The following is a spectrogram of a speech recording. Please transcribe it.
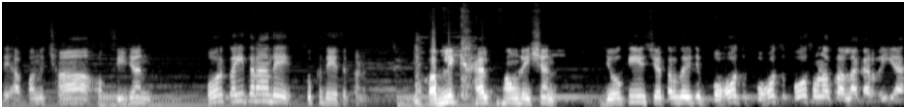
ਤੇ ਆਪਾਂ ਨੂੰ ਛਾਂ, ਆਕਸੀਜਨ ਹੋਰ ਕਈ ਤਰ੍ਹਾਂ ਦੇ ਸੁੱਖ ਦੇ ਸਕਣ। ਪਬਲਿਕ ਹੈਲਪ ਫਾਊਂਡੇਸ਼ਨ ਜੋ ਕਿ ਇਸ ਖੇਤਰ ਦੇ ਵਿੱਚ ਬਹੁਤ ਬਹੁਤ ਬਹੁਤ ਸੋਹਣਾ ਉਪਰਾਲਾ ਕਰ ਰਹੀ ਹੈ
